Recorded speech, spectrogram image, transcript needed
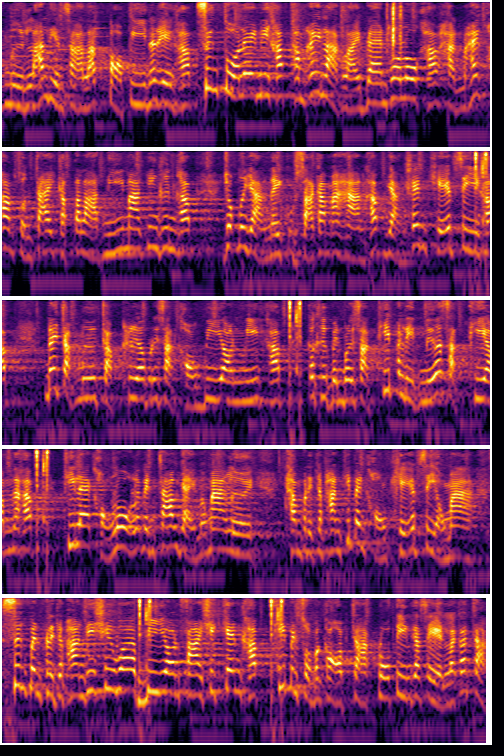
80,000 ล้านเหรียญสหรัฐต่อปีนั่นเองครับซึ่งตัวเลขนี้ครับทำให้หลากหลายแบรนด์ทั่วโลกครับหันมาให้ความสนใจกับตลาดนี้มากยิ่งขึ้นครับ ยกตัวอย่างในอุตสาหกรรมอาหารครับ อย่างเช่น KFC ครับ ได้จับมือกับเครือบริษัทของ Beyond Meat ครับ ก็คือเป็นบริษัทที่ผลิตเนื้อสัตว์เทียมนะครับ ที่แรกของโลกและเป็นเจ้าใหญ่มาก ๆ เลยทำผลิตภัณฑ์ที่เป็นของ KFC ออกมา ซึ่งเป็นผลิตภัณฑ์ที่ชื่อว่า Beyond Fried Chicken ครับ ที่เป็นส่วนประกอบจากโปรตีนเกษตร และก็จาก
